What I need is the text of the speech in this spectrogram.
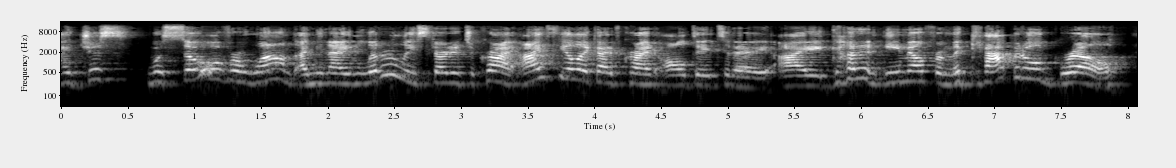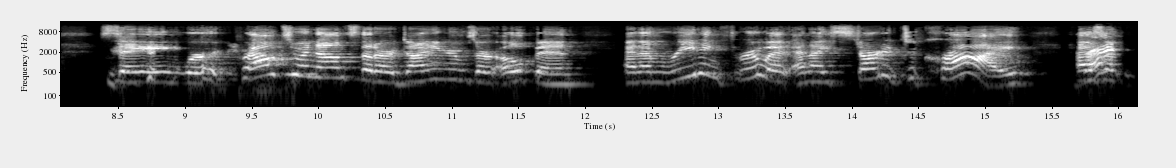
I just was so overwhelmed. I mean, I literally started to cry. I feel like I've cried all day today. I got an email from the Capital Grille saying, We're proud to announce that our dining rooms are open. And I'm reading through it and I started to cry as right. I'm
